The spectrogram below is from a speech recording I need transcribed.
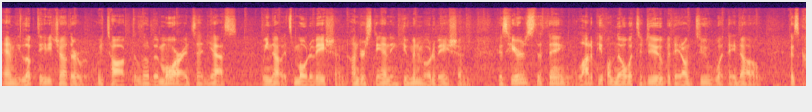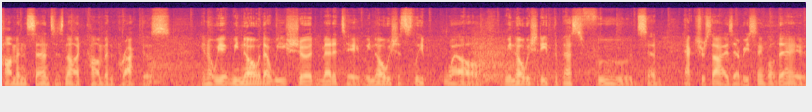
and we looked at each other we talked a little bit more and said yes we know it's motivation understanding human motivation because here's the thing a lot of people know what to do but they don't do what they know because common sense is not common practice you know we, we know that we should meditate we know we should sleep well we know we should eat the best foods and exercise every single day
